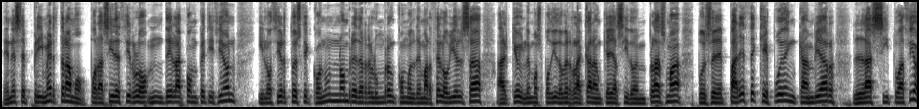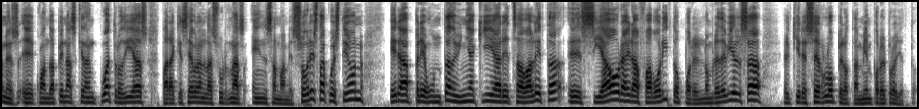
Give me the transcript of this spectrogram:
en ese primer tramo, por así decirlo, de la competición y lo cierto es que con un nombre de relumbrón como el de Marcelo Bielsa, al que hoy le hemos podido ver la cara aunque haya sido en plasma, pues eh, parece que pueden cambiar las situaciones eh, cuando apenas quedan cuatro días para que se abran las urnas en San Mamés. Sobre esta cuestión era preguntado Iñaki Arechavaleta eh, si ahora era favorito por el nombre de Bielsa, él quiere serlo, pero también por el proyecto.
